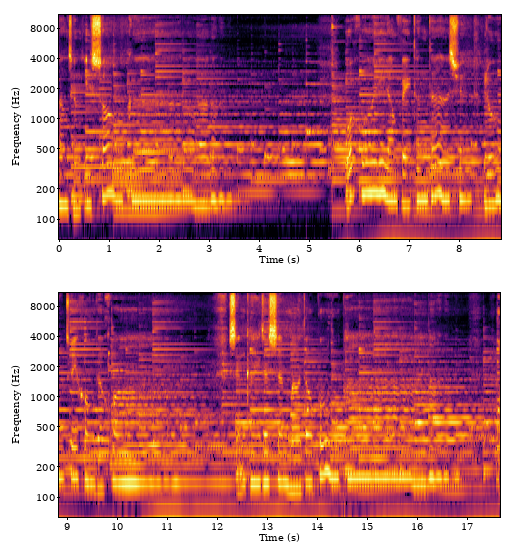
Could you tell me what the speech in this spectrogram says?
唱成一首歌，我火一样沸腾的血，如最红的花，盛开着什么都不怕。哦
